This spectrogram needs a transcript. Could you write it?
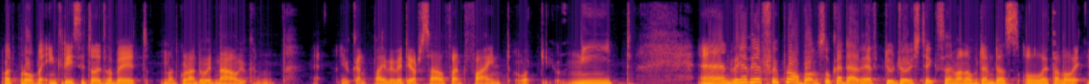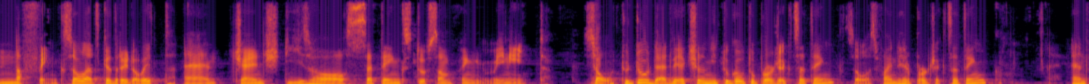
I would probably increase it a little bit, not gonna do it now, you can you can play with it yourself and find what you need. And we have here three problems. Look at that. We have two joysticks and one of them does literally nothing. So let's get rid of it and change these whole settings to something we need. So to do that, we actually need to go to project setting. So let's find here project setting and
